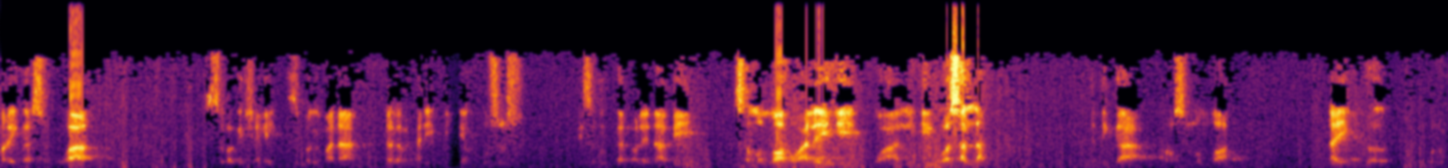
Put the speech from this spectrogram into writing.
mereka semua sebagai syahid sebagaimana dalam hadis yang khusus disebutkan oleh Nabi Sallallahu Alaihi wa alihi Wasallam ketika Rasulullah naik ke Gunung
